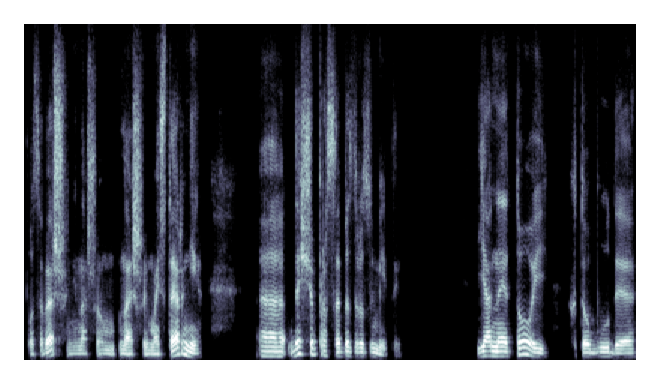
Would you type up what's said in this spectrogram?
по завершенні нашого, нашої майстерні е, дещо про себе зрозуміти. Я не той, хто буде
